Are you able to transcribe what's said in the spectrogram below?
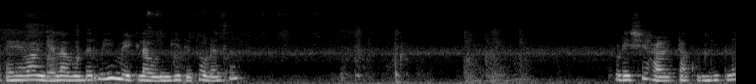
आता हे वांग्याला अगोदर मी मीठ लावून घेते थोडंसं. थोडीशी हळद टाकून घेतली.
